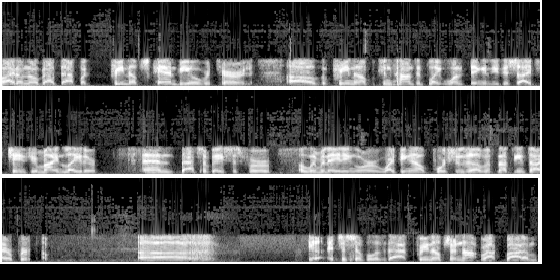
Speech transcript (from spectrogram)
Well, I don't know about that, but prenups can be overturned. Uh, the prenup can contemplate one thing, and you decide to change your mind later, and that's a basis for eliminating or wiping out portions of, if not the entire prenup. Uh, yeah, it's as simple as that. Prenups are not rock bottom.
